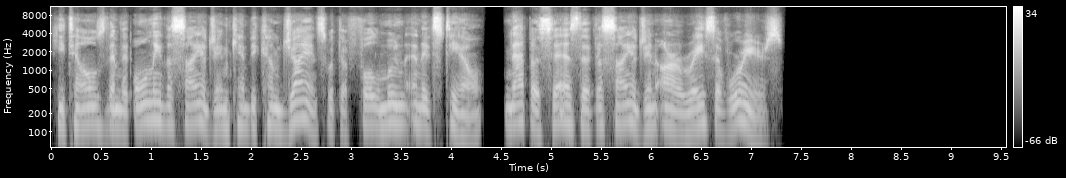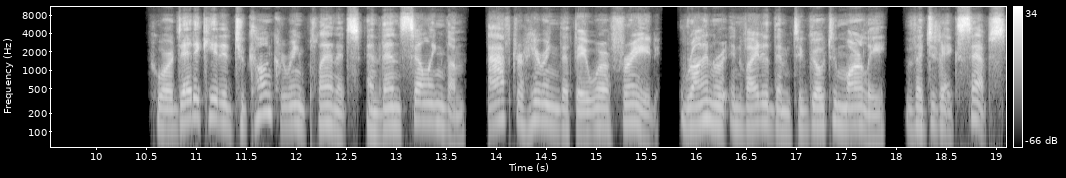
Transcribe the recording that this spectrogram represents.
he tells them that only the Saiyajin can become giants with the full moon and its tail, Nappa says that the Saiyajin are a race of warriors, who are dedicated to conquering planets and then selling them. After hearing that they were afraid, Reiner invited them to go to Marley, Vegeta accepts,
